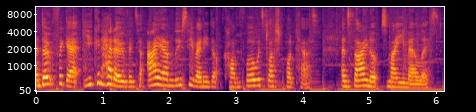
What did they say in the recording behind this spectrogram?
And don't forget, you can head over to iamlucyrennie.com forward slash podcast and sign up to my email list,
